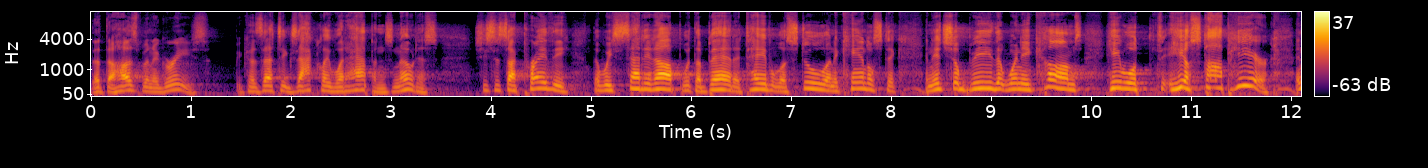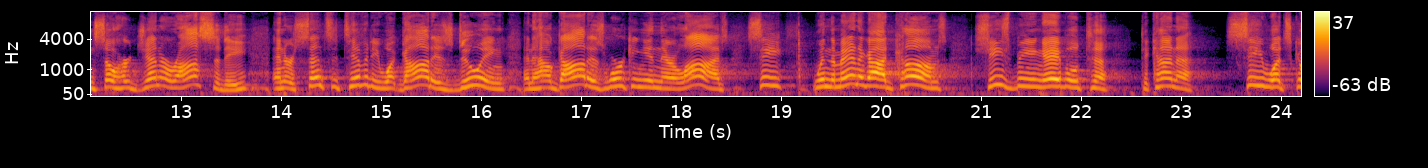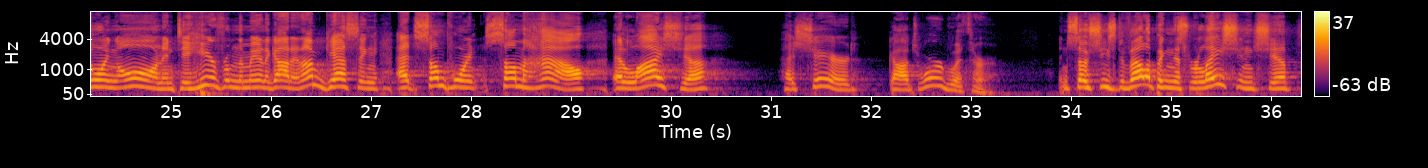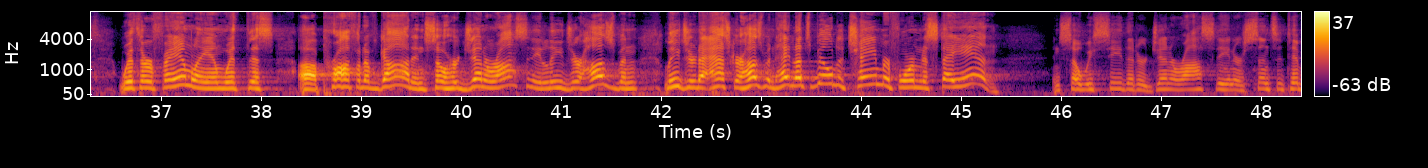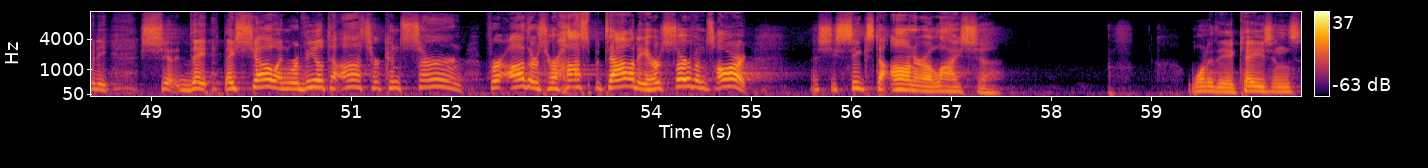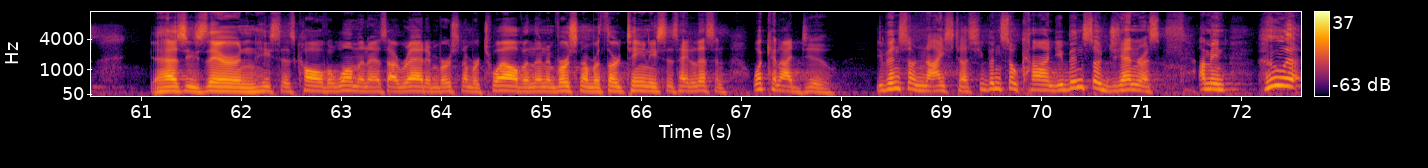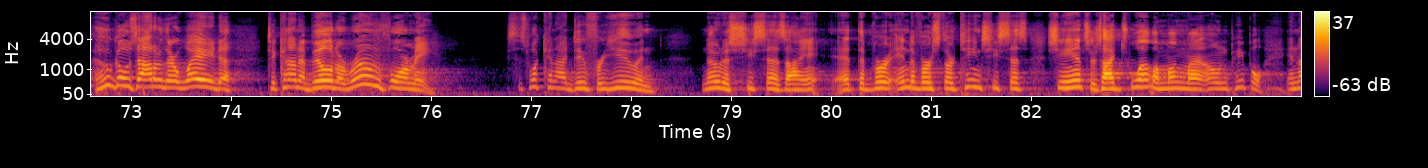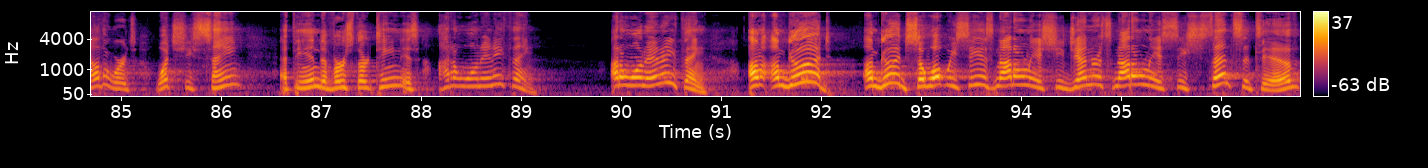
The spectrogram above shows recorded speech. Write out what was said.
that the husband agrees because that's exactly what happens. Notice, she says, I pray thee that we set it up with a bed, a table, a stool, and a candlestick, and it shall be that when he comes, he will he'll stop here. And so her generosity and her sensitivity, what God is doing and how God is working in their lives. See, when the man of God comes, she's being able to, to kind of see what's going on and to hear from the man of God. And I'm guessing at some point, somehow, Elisha has shared God's word with her. And so she's developing this relationship with her family and with this a prophet of God. And so her generosity leads her husband, leads her to ask her husband, hey, let's build a chamber for him to stay in. And so we see that her generosity and her sensitivity, they, they show and reveal to us her concern for others, her hospitality, her servant's heart, as she seeks to honor Elisha. One of the occasions, as he's there and he says, Call the woman, as I read in verse number 12. And then in verse number 13, he says, Hey, listen, what can I do? You've been so nice to us. You've been so kind. You've been so generous. I mean, who, who goes out of their way to, to kind of build a room for me? He says, What can I do for you? And notice she says, I, at the end of verse 13, she says, She answers, I dwell among my own people. In other words, what she's saying at the end of verse 13 is, I don't want anything. I don't want anything. I'm, I'm good. I'm good. So, what we see is not only is she generous, not only is she sensitive,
